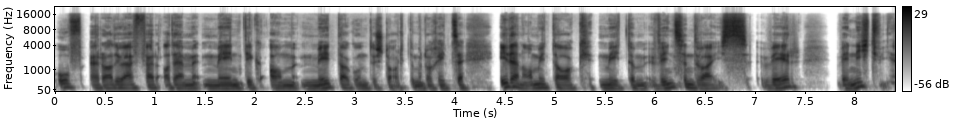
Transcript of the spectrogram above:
auf Radio FR an diesem Montag am Mittag. Und dann starten wir doch jetzt in den Nachmittag mit dem Vincent Weiss. Wer, wenn nicht wir?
